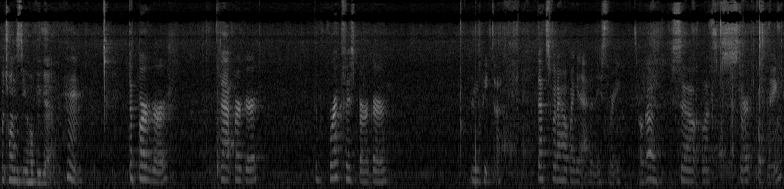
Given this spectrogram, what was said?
Which ones do you hope you get? Hmm. The burger. That burger. The breakfast burger. And the pizza. That's what I hope I get out of these three. Okay. So let's start opening.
